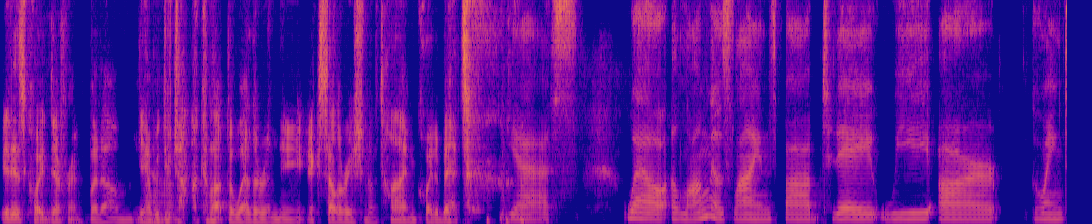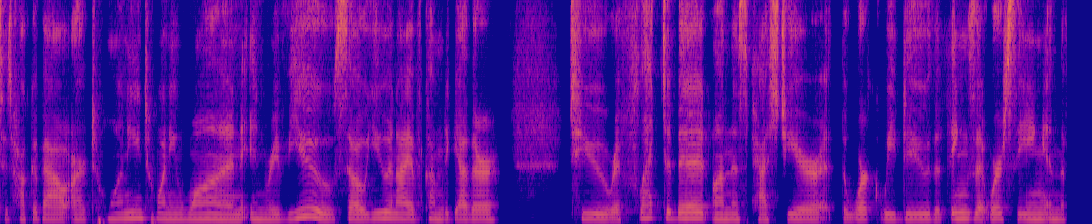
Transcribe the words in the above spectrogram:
it is quite different but um yeah, yeah we do talk about the weather and the acceleration of time quite a bit. Yes. Well, along those lines, Bob, today we are going to talk about our 2021 in review. So, you and I have come together to reflect a bit on this past year, the work we do, the things that we're seeing in the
